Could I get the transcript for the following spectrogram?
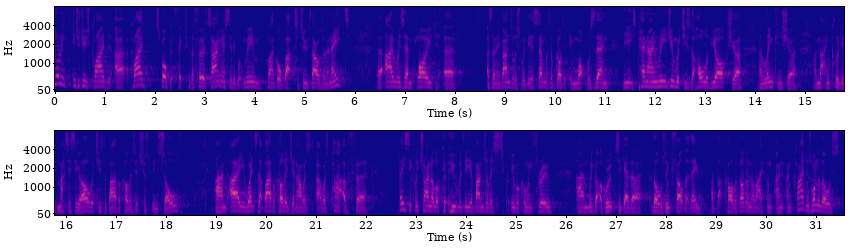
just want to introduce Clyde. Uh, Clyde spoke at Fix for the first time yesterday, but me and Clyde go back to 2008. Uh, I was employed uh, as an evangelist with the Assemblies of God in what was then the East Pennine region, which is the whole of Yorkshire and Lincolnshire, and that included Mattersey Hall, which is the Bible college that's just been sold. And I went to that Bible college, and I was I was part of uh, basically trying to look at who were the evangelists who were coming through. And we got a group together, those who felt that they had that call of God in their life. And, and, and Clyde was one of those.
